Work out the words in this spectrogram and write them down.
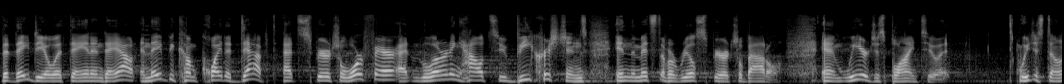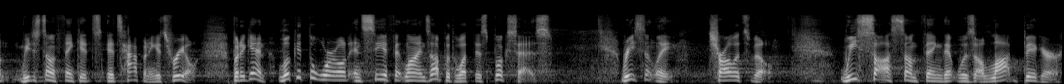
that they deal with day in and day out. And they've become quite adept at spiritual warfare, at learning how to be Christians in the midst of a real spiritual battle. And we are just blind to it. We just don't, we just don't think it's, it's happening, it's real. But again, look at the world and see if it lines up with what this book says. Recently, Charlottesville, we saw something that was a lot bigger,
